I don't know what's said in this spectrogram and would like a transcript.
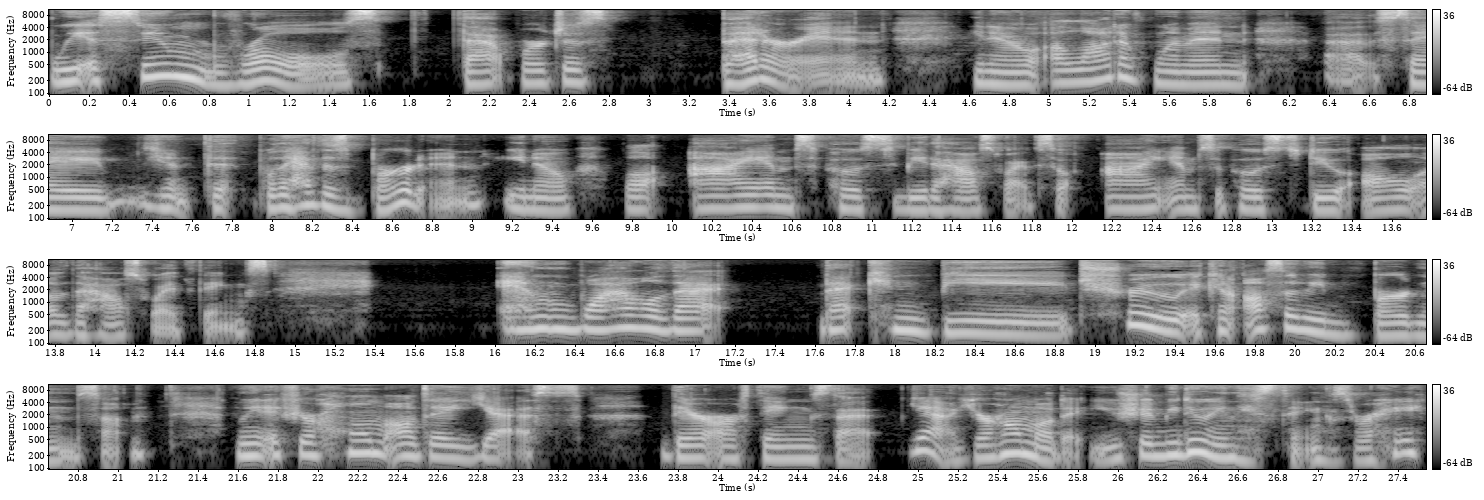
we assume roles that we're just better in. You know, a lot of women uh, say, you know, that, well, they have this burden, you know, well, I am supposed to be the housewife. So I am supposed to do all of the housewife things. And while that that can be true, it can also be burdensome. I mean, if you're home all day, yes, there are things that, yeah, you're home all day. You should be doing these things, right?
